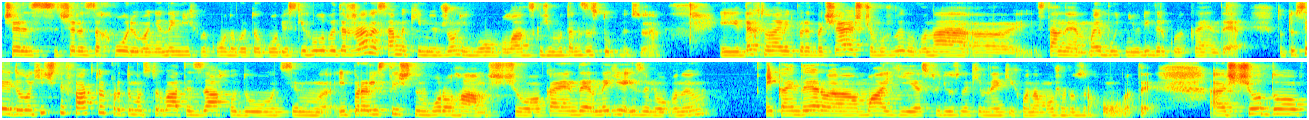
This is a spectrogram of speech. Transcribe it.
через, через захворювання не міг виконувати обов'язки голови держави, саме Кім Йо Джон його була, скажімо так, заступницею. І дехто навіть передбачає, що можливо вона е, стане майбутньою лідеркою КНДР. Тобто це ідеологічний фактор продемонструвати заходу цим імперіалістичним ворогам, що КНДР не є ізольованою. І КНДР має союзників, на яких вона може розраховувати. Щодо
